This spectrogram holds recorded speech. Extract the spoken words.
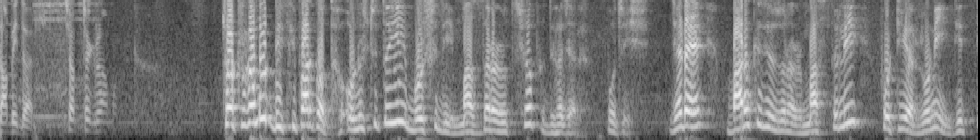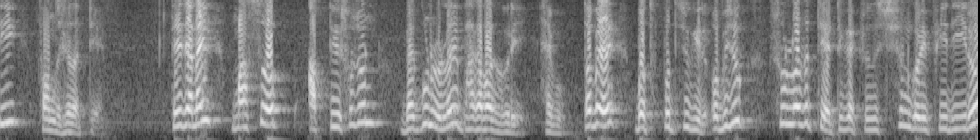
দাবিদার। চট্টগ্রাম চট্টগ্রামের ডিসি পার্কত অনুষ্ঠিত এই বর্ষিদি মাছ ধরার উৎসব দুই হাজার পঁচিশ যেটা বারো কেজি ওজনের মাছ তুলি ফটিয়ার রনি জিত্তি পঞ্চাশ হাজার টাকা তে জানাই মাছসব আত্মীয় স্বজন বেগুন রলয় ভাগাভাগি করে হেবু তবে বোধ প্রতিযোগীর অভিযোগ ষোলো হাজার টাকা টিকিট রেজিস্ট্রেশন করে ফি দিয়েও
